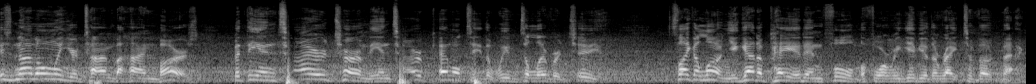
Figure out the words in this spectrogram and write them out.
is not only your time behind bars, but the entire term, the entire penalty that we've delivered to you. It's like a loan. You got to pay it in full before we give you the right to vote back.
